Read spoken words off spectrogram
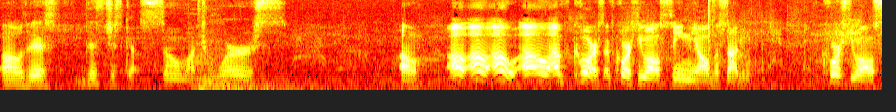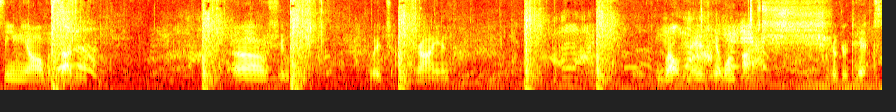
Oh, this this just got so much worse. Oh. Oh, oh, oh, oh, of course, of course you all see me all of a sudden. Of course you all see me all of a sudden. Oh shoot. Which I'm trying. Well, managed to hit one. Ah, sugar tits.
